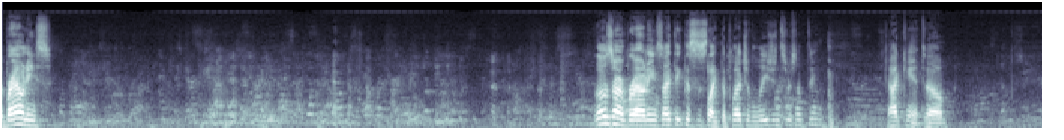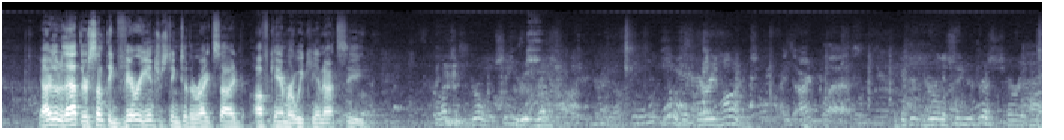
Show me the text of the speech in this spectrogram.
The brownies. Those aren't brownies. I think this is like the Pledge of Allegiance or something. I can't tell. Either that, there's something very interesting to the right side off camera we cannot see. Well, that's a girl in the senior dress. That was like Harriet Hines. It's art class. The girl in senior dress is Harriet Hines.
